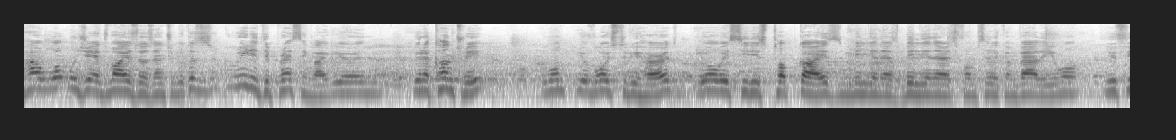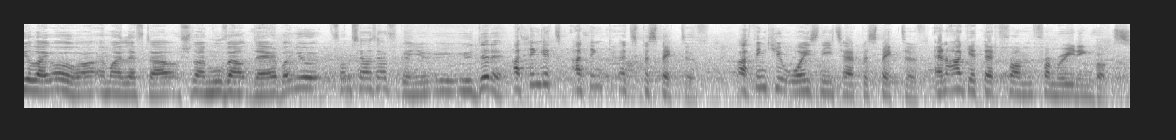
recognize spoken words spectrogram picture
how, what would you advise those entrepreneurs? Because it's really depressing. Like you're in, you're in a country, you want your voice to be heard. You always see these top guys, millionaires, billionaires from Silicon Valley. You want, you feel like, oh, uh, am I left out? Should I move out there? But you're from South Africa, and you, you, you did it. I think it's I think it's perspective. I think you always need to have perspective, and I get that from from reading books.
